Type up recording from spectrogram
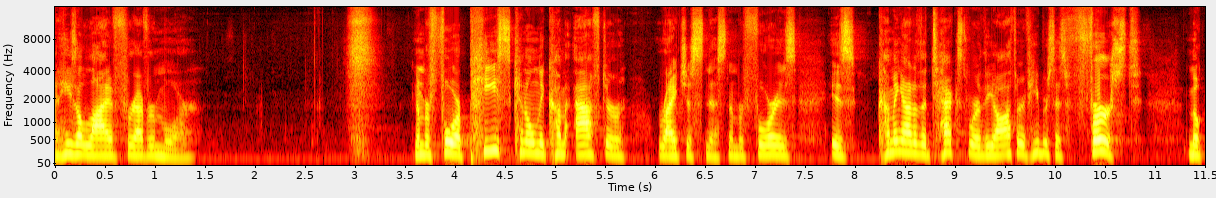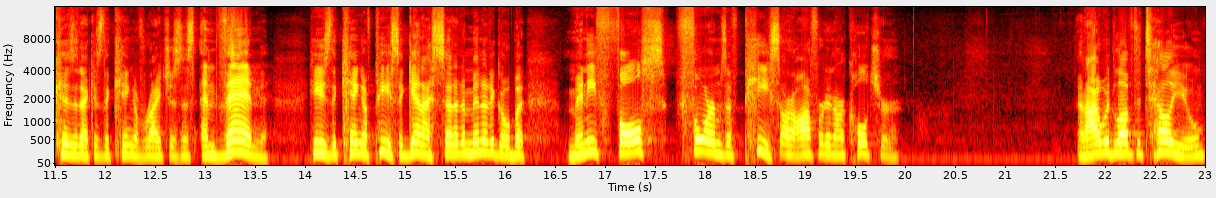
And he's alive forevermore. Number four, peace can only come after righteousness. Number four is, is coming out of the text where the author of Hebrews says, first, Melchizedek is the king of righteousness, and then he's the king of peace. Again, I said it a minute ago, but many false forms of peace are offered in our culture. And I would love to tell you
